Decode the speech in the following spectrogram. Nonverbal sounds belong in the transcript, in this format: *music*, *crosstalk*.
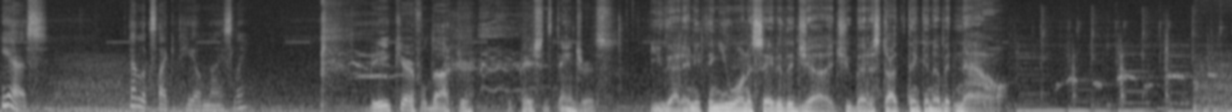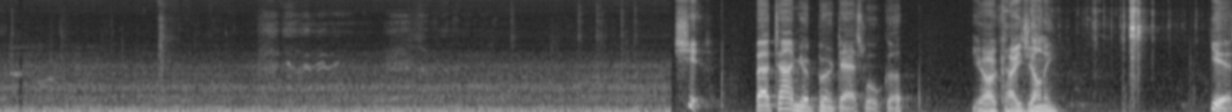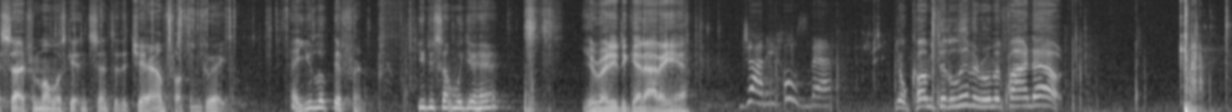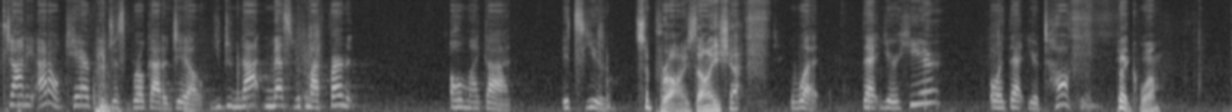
Yes. That looks like it healed nicely. Be careful, Doctor. The patient's dangerous. You got anything you want to say to the judge, you better start thinking of it now. Shit. About time your burnt ass woke up. You okay, Johnny? Yeah, aside from almost getting sent to the chair, I'm fucking great. Hey, you look different. You do something with your hair? You ready to get out of here? Johnny, who's that? Yo, come to the living room and find out. Johnny, I don't care if you just broke out of jail. You do not mess with my furniture. Oh my god. It's you. Surprised, Aisha? What? That you're here? Or that you're talking? Pick one.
